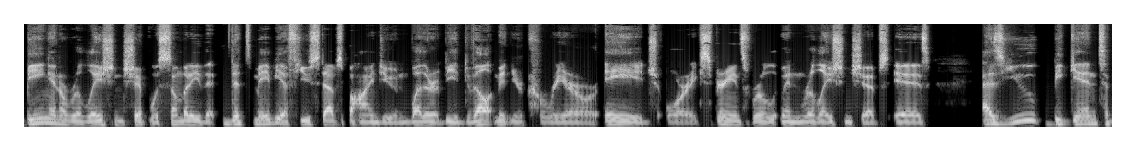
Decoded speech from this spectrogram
being in a relationship with somebody that that's maybe a few steps behind you, and whether it be development in your career or age or experience re- in relationships, is as you begin to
